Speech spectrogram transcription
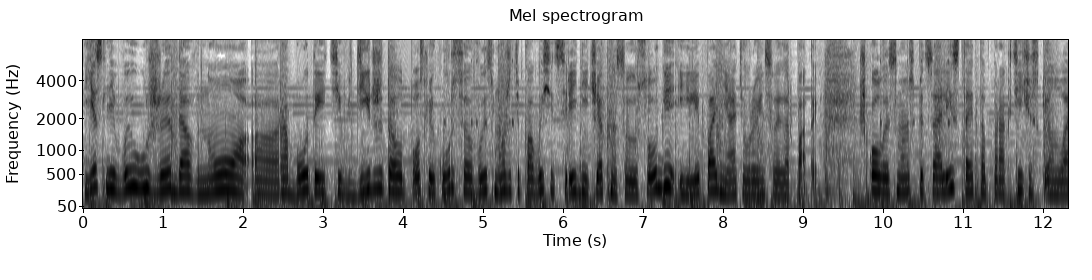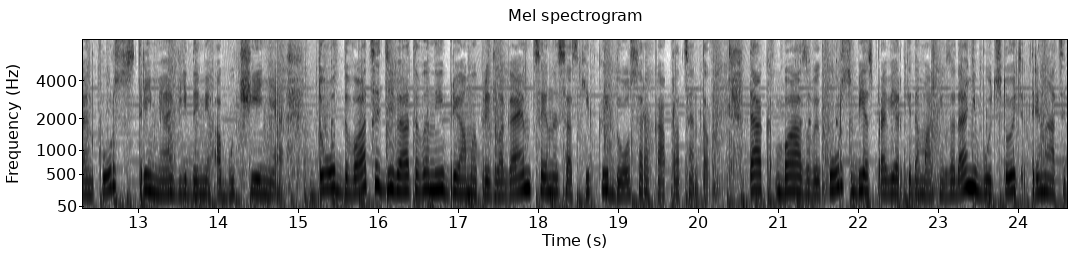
Если вы уже давно э, работаете в диджитал, после курса вы сможете повысить средний чек на свои услуги или поднять уровень своей зарплаты. Школа СММ-специалиста – это практически онлайн-курс с тремя видами обучения. До 29 ноября мы предлагаем цены со скидкой до 40%. Так, базовый курс без проверки домашних заданий будет стоить 13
